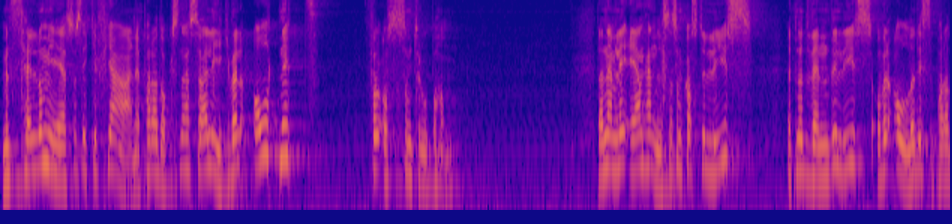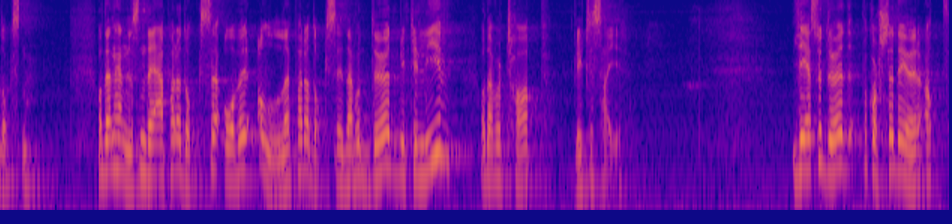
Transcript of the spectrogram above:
Men selv om Jesus ikke fjerner paradoksene, så er likevel alt nytt for oss som tror på ham. Det er nemlig en hendelse som kaster lys, et nødvendig lys, over alle disse paradoksene. Og den hendelsen det er paradokset over alle paradokser. Der hvor død blir til liv, og der hvor tap blir til seier. Jesu død på korset det gjør at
